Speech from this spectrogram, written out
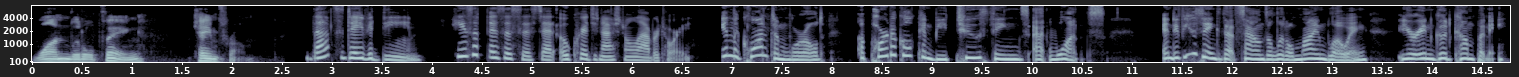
one little thing, came from. That's David Dean. He's a physicist at Oak Ridge National Laboratory. In the quantum world, a particle can be two things at once. And if you think that sounds a little mind blowing, you're in good company.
